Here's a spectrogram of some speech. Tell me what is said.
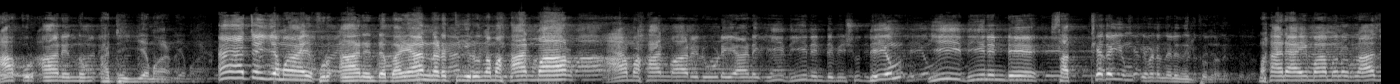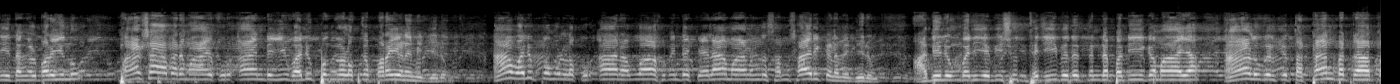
ആ ഖുർആൻ എന്നും അജയ്യമാണ്. ആ അജയ്യമായ ഖുർആനിന്റെ ബയാൻ നടത്തിയിരുന്ന മഹാന്മാർ ആ മഹാന്മാരിലൂടെയാണ് ഈ ദീനിന്റെ വിശുദ്ധിയും ഈ ദീനിന്റെ സത്യതയും ഇവിടെ നിലനിൽക്കുന്നത്. മഹാനായ മാമനുർ റാസി തങ്ങൾ പറയുന്നു ഭാഷാപരമായ ഖുർആന്റെ ഈ വലുപ്പങ്ങളൊക്കെ പറയണമെങ്കിലും ആ വലുപ്പമുള്ള ഖുർആൻ അള്ളാഹുവിന്റെ കലാമാണെന്ന് സംസാരിക്കണമെങ്കിലും അതിലും വലിയ വിശുദ്ധ ജീവിതത്തിന്റെ പ്രതീകമായ ആളുകൾക്ക് തട്ടാൻ പറ്റാത്ത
